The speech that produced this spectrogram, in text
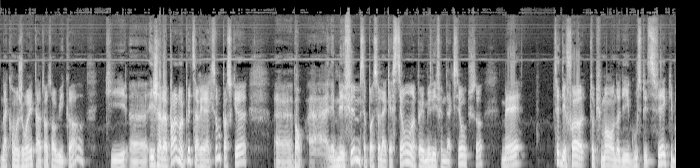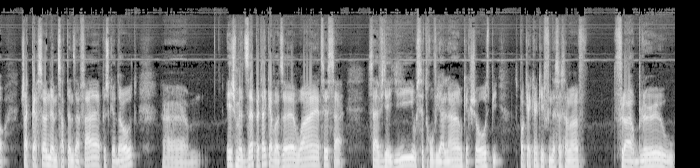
ma conjointe à Total Recall qui, euh, et j'avais peur un peu de sa réaction parce que, euh, bon, elle aime les films, c'est pas ça la question. Elle peut aimer les films d'action, tout ça. Mais, tu sais, des fois, toi puis moi, on a des goûts spécifiques. Puis bon, chaque personne aime certaines affaires plus que d'autres. Euh, et je me disais peut-être qu'elle va dire ouais, tu sais, ça, ça vieillit ou c'est trop violent ou quelque chose. Puis c'est pas quelqu'un qui est nécessairement fleur bleue ou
